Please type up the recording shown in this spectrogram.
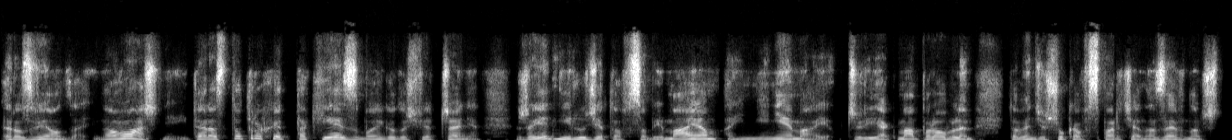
rozwiązań. No właśnie, i teraz to trochę tak jest z mojego doświadczenia, że jedni ludzie to w sobie mają, a inni nie mają. Czyli jak ma problem, to będzie szukał wsparcia na zewnątrz,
